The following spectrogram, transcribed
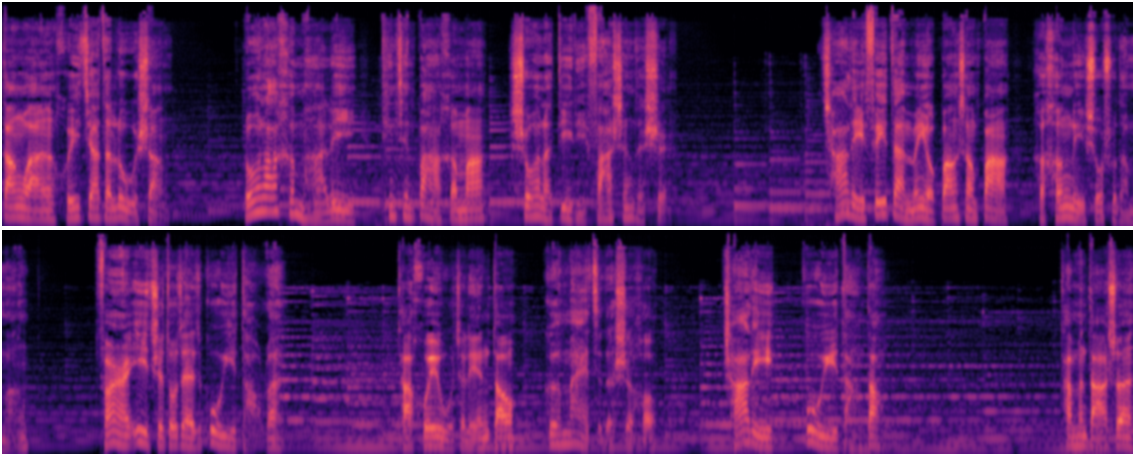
当晚回家的路上，罗拉和玛丽听见爸和妈说了地里发生的事。查理非但没有帮上爸和亨利叔叔的忙，反而一直都在故意捣乱。他挥舞着镰刀割麦子的时候，查理故意挡道；他们打算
